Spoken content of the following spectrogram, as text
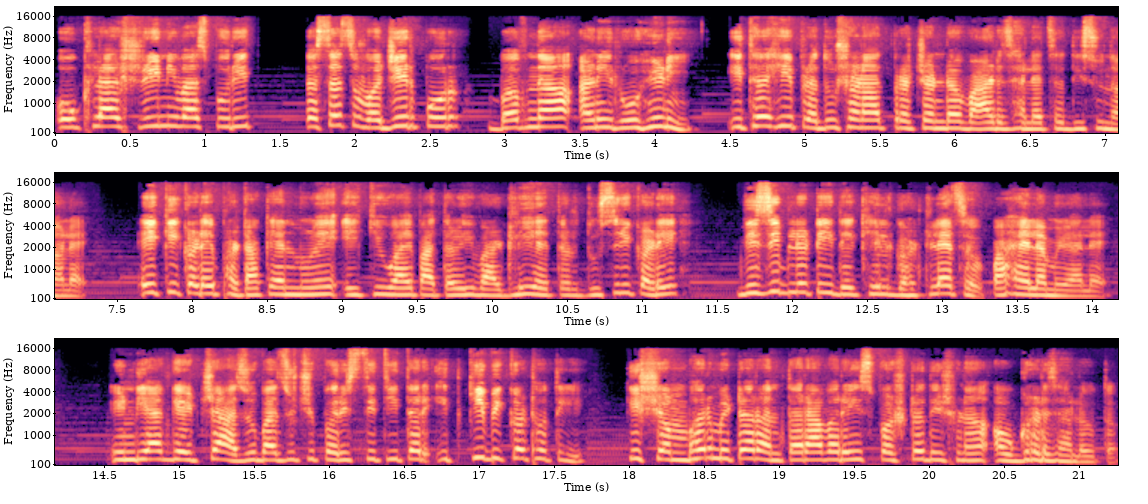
ओखला श्रीनिवासपुरीत तसंच वजीरपूर बवना आणि रोहिणी इथंही प्रदूषणात प्रचंड वाढ झाल्याचं दिसून आलंय. एकीकडे फटाक्यांमुळे एकीवाय पातळी वाढली आहे तर दुसरीकडे विजिबिलिटी देखील घटल्याचं पाहायला मिळालंय. इंडिया गेटच्या आजूबाजूची परिस्थिती तर इतकी बिकट होती की शंभर मीटर अंतरावरही स्पष्ट दिसणं अवघड झालं होतं.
